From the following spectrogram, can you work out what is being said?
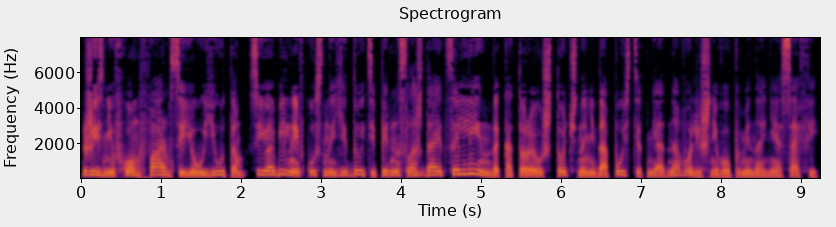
Жизнью в Хом-фарм с ее уютом, с ее обильной и вкусной едой теперь наслаждается Линда, которая уж точно не допустит ни одного лишнего упоминания Софи.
